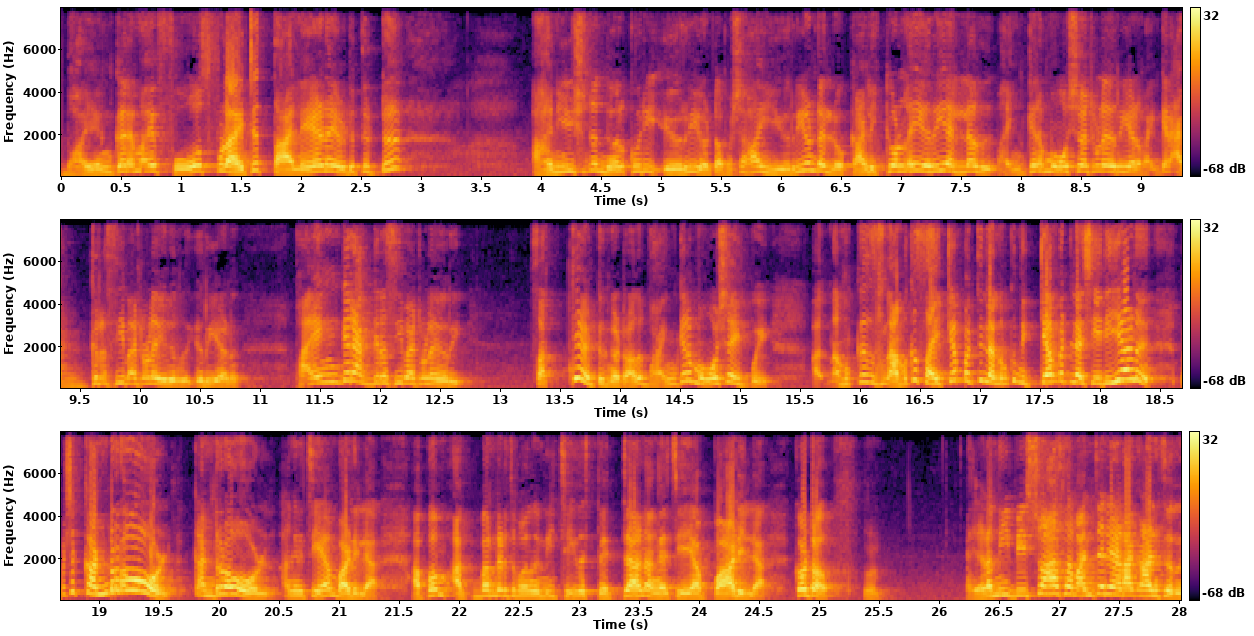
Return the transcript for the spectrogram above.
ഭയങ്കരമായ ഫോഴ്സ്ഫുൾ ആയിട്ട് തലേണ എടുത്തിട്ട് അനീഷിന്റെ നേർക്കൊരു എറി കേട്ടോ. പക്ഷെ ആ എറി ഉണ്ടല്ലോ. കളിക്കുള്ള എറിയല്ല അത്. ഭയങ്കര മോശമായിട്ടുള്ള എറിയാണ്. ഭയങ്കര അഗ്രസീവായിട്ടുള്ള എറി എറിയാണ്. ഭയങ്കര അഗ്രസീവായിട്ടുള്ള എറി. സത്യമായിട്ടും കേട്ടോ. അത് ഭയങ്കര മോശമായിപ്പോയി. പോയി നമുക്ക് നമുക്ക് സഹിക്കാൻ പറ്റില്ല നമുക്ക് നിൽക്കാൻ പറ്റില്ല ശരിയാണ്. പക്ഷെ കൺട്രോൾ കൺട്രോൾ അങ്ങനെ ചെയ്യാൻ പാടില്ല. അപ്പം അക്ബറിന്റെ അടുത്ത് പറഞ്ഞത് നീ ചെയ്ത തെറ്റാണ് അങ്ങനെ ചെയ്യാൻ പാടില്ല. കേട്ടോ. എടാ നീ വിശ്വാസ വഞ്ചനയാടാ കാണിച്ചത്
